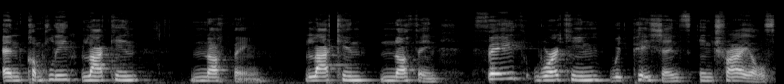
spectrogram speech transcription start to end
and complete, lacking nothing. Lacking nothing. Faith working with patience in trials.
